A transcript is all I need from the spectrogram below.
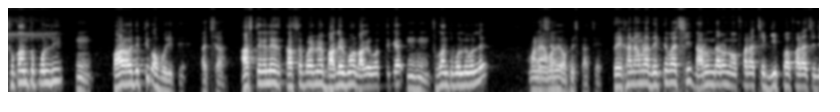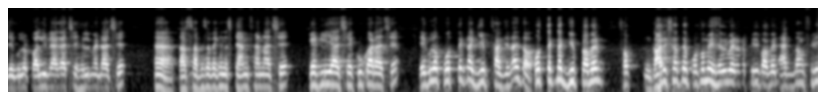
সুকান্ত পল্লী হুম। পাহাড় হাউসের ঠিক অপোজিটে। আচ্ছা। আসতে গেলে কাস্টাপাড়া বাগের মোড় বাগের মোড় থেকে সুকান্ত পল্লী বললে মানে আচ্ছা। আমাদের অফিসটা আছে। তো এখানে আমরা দেখতে পাচ্ছি দারুণ দারুণ অফার আছে গিফট অফার আছে যেগুলো টলি ব্যাগ আছে হেলমেট আছে হ্যাঁ তার সাথে সাথে এখানে স্ট্যান্ড ফ্যান আছে। কেটলি আছে কুকার আছে এগুলো প্রত্যেকটা গিফট থাকছে তাই তো? প্রত্যেকটা গিফট পাবেন সব গাড়ির সাথে প্রথমে হেলমেট একটা ফ্রি পাবেন। একদম free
